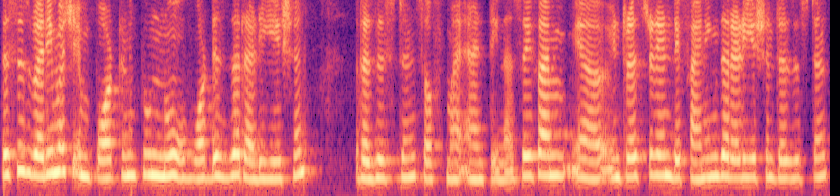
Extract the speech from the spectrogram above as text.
this is very much important to know what is the radiation resistance of my antenna. So if I'm uh, interested in defining the radiation resistance,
